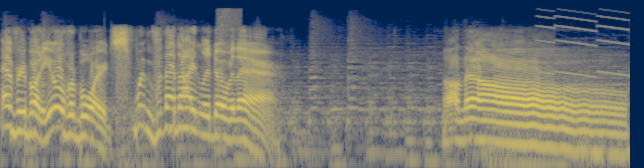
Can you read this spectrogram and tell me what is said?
Everybody overboard! Swim for that island over there! Oh no!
